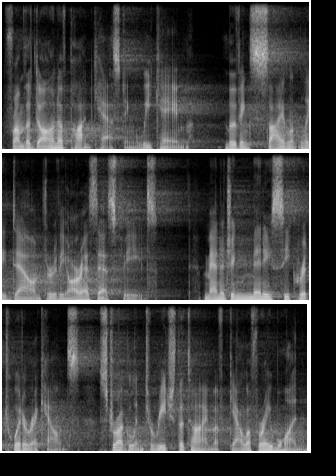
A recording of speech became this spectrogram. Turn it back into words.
From the dawn of podcasting, we came, moving silently down through the RSS feeds, managing many secret Twitter accounts, struggling to reach the time of Gallifrey 1,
